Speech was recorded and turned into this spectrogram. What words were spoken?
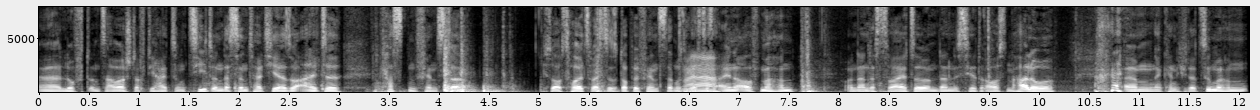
äh, Luft und Sauerstoff die Heizung zieht. Und das sind halt hier so alte Kastenfenster. So aus Holz, weißt du, so Doppelfenster, muss ich erst Ah. das eine aufmachen und dann das zweite und dann ist hier draußen Hallo. ähm, dann kann ich wieder zumachen.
